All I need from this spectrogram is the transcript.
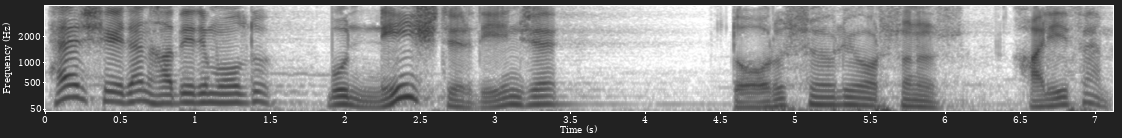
Her şeyden haberim oldu. Bu ne iştir?'' deyince, ''Doğru söylüyorsunuz halifem.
